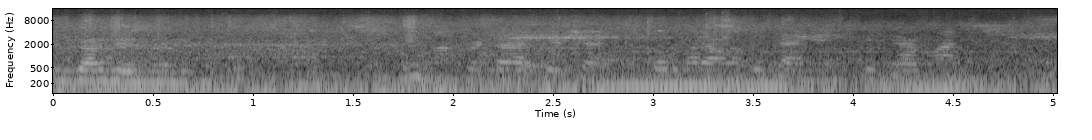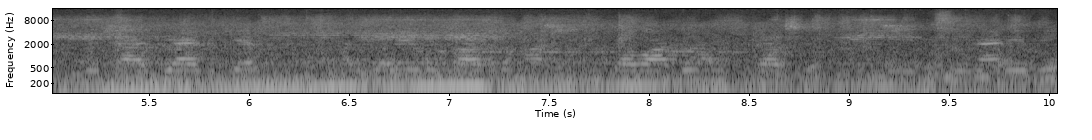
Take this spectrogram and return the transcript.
ഉദ്ഘാടനം ചെയ്യുന്നതിന് വേണ്ടി അതുപോലെ വാർഡ് കൗൺസിലർ സീനാരേബി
